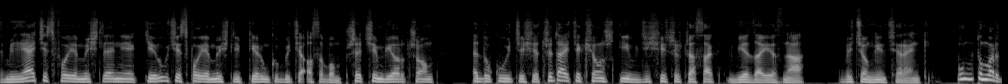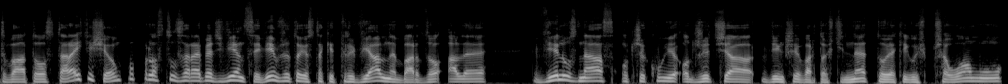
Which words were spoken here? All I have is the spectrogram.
zmieniajcie swoje myślenie, kierujcie swoje myśli w kierunku bycia osobą przedsiębiorczą, edukujcie się, czytajcie książki. W dzisiejszych czasach wiedza jest na wyciągnięcie ręki. Punkt numer dwa to starajcie się po prostu zarabiać więcej. Wiem, że to jest takie trywialne bardzo, ale wielu z nas oczekuje od życia większej wartości netto, jakiegoś przełomu,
